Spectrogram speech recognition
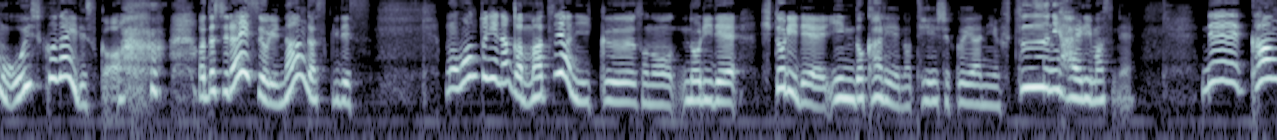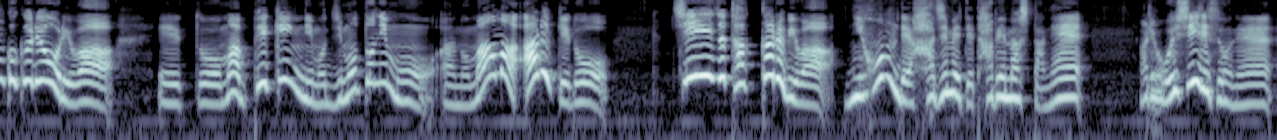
ンも美味しくないですか？私ライスよりナンが好きです。もう本当になんか松屋に行くそのノリで一人でインドカレーの定食屋に普通に入りますね。で、韓国料理は、えっ、と、まあ、北京にも地元にも、あの、まあまああるけど、チーズタッカルビは日本で初めて食べましたね。あれ美味しいですよね。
